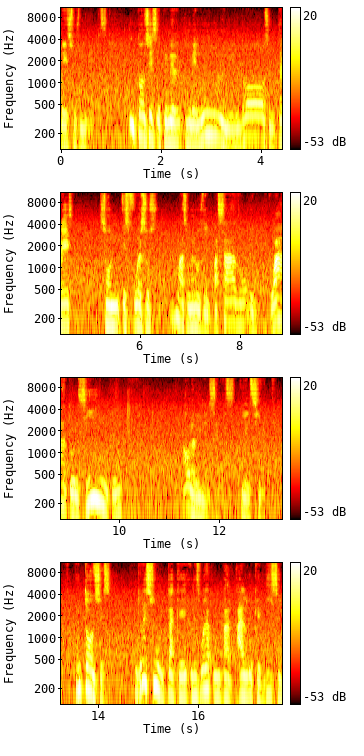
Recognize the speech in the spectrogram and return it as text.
de esos niveles. Entonces el primer nivel 1, el nivel 2, el 3 son esfuerzos más o menos del pasado, el 4, el 5, ahora viene el 6 y el 7. Entonces, resulta que les voy a contar algo que dicen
